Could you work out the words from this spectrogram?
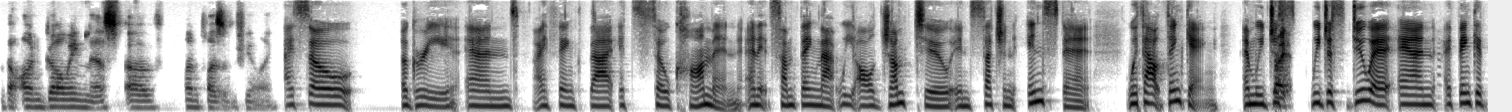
the ongoingness of unpleasant feeling. I so agree. And I think that it's so common and it's something that we all jump to in such an instant without thinking. And we just right. we just do it. And I think it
